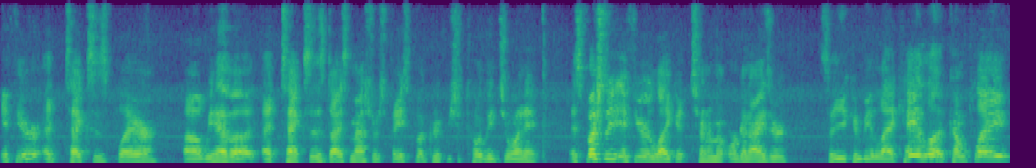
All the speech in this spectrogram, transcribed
if you're a Texas player, uh, we have a, a Texas Dice Masters Facebook group. You should totally join it, especially if you're like a tournament organizer. So you can be like, hey, look, come play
